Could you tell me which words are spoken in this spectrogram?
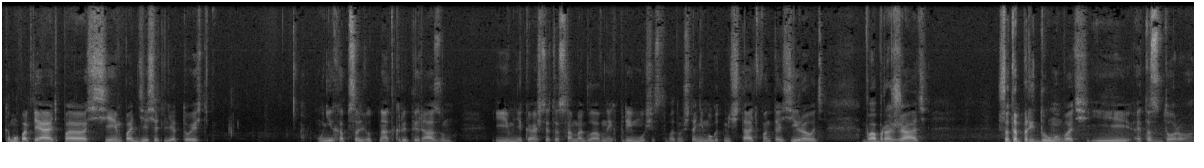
кому по 5, по 7, по 10 лет. То есть у них абсолютно открытый разум. И мне кажется, это самое главное их преимущество, потому что они могут мечтать, фантазировать, воображать, что-то придумывать, и это здорово.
